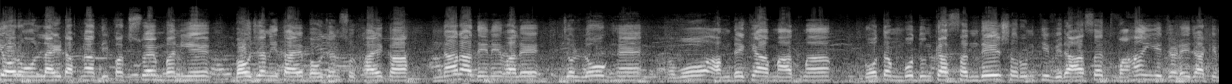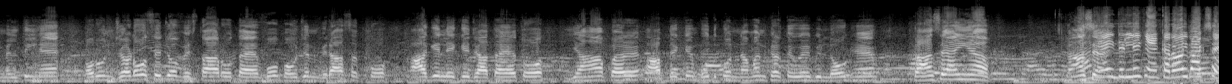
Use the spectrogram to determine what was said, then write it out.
योर ऑन लाइट अपना दीपक स्वयं बनिए। बहुजन हिताय, बहुजन सुखाए का नारा देने वाले जो लोग हैं, वो हम देखें आप महात्मा गौतम बुद्ध, उनका संदेश और उनकी विरासत, वहाँ ये जड़ें जाके मिलती हैं और उन जड़ों से जो विस्तार होता है, वो बहुजन विरासत को आगे लेके जाता है। तो यहाँ पर आप देखें बुद्ध को नमन करते हुए भी लोग हैं। कहाँ से आई हैं आप? कहाँ से? यहीं दिल्ली के करोल बाग से।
